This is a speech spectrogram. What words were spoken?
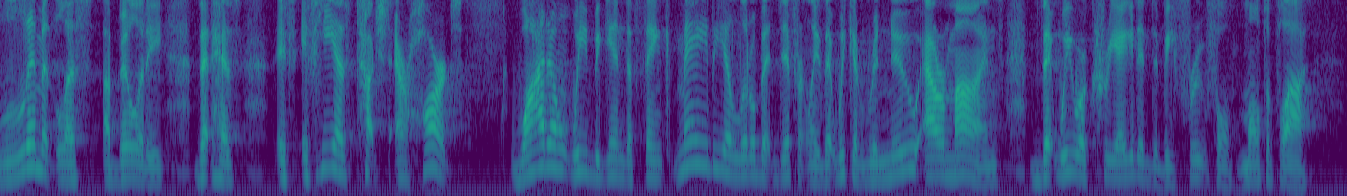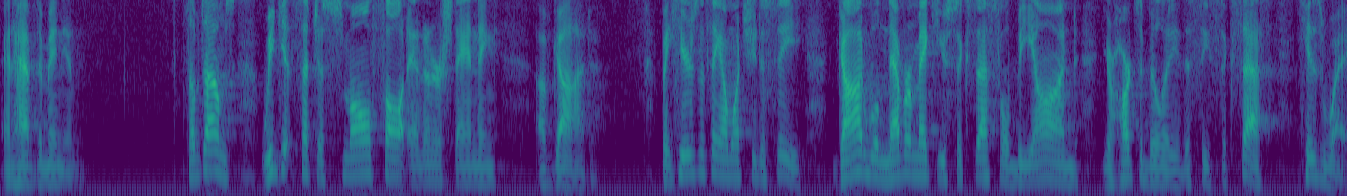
limitless ability that has, if, if He has touched our hearts, why don't we begin to think maybe a little bit differently, that we could renew our minds that we were created to be fruitful, multiply, and have dominion? Sometimes we get such a small thought and understanding of God. But here's the thing I want you to see God will never make you successful beyond your heart's ability to see success His way,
